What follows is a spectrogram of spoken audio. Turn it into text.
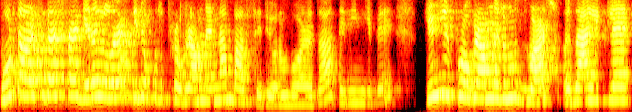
burada arkadaşlar genel olarak dil okulu programlarından bahsediyorum bu arada. Dediğim gibi junior programlarımız var. Özellikle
